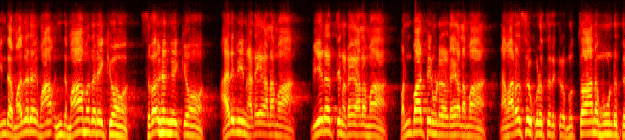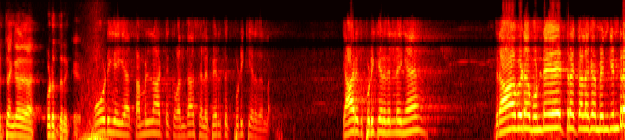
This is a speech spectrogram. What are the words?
இந்த மதுரை மா இந்த மாமதுரைக்கும் சிவகங்கைக்கும் அறிவின் அடையாளமா வீரத்தின் அடையாளமா பண்பாட்டினுடைய அடையாளமா நம்ம அரசு கொடுத்திருக்கிற முத்தான மூன்று திட்டங்கள் கொடுத்திருக்கு. மோடி ஐயா தமிழ்நாட்டுக்கு வந்தா சில பேர்த்துக்கு பிடிக்கிறது இல்லை யாருக்கு பிடிக்கிறது இல்லைங்க? திராவிட முன்னேற்ற கழகம் என்கின்ற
